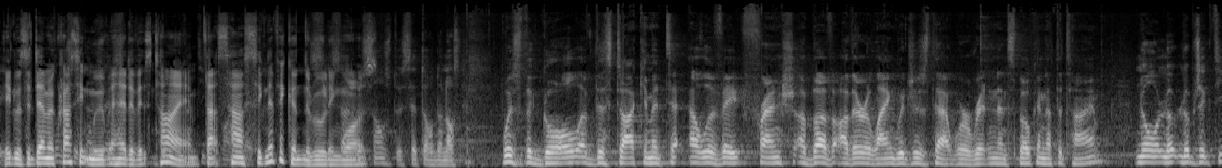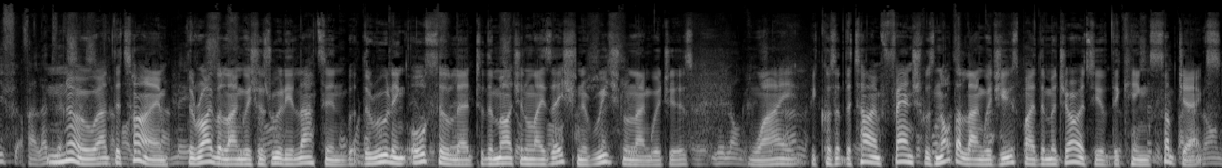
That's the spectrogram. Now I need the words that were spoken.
It was a democratic move ahead of its time. That's how significant the ruling was. Was the goal of this document to elevate French above other languages that were written and spoken at the time? No, at the time, the rival language was really Latin, but the ruling also led to the marginalization of regional languages. Why? Because at the time, French was not the language used by the majority of the king's subjects.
